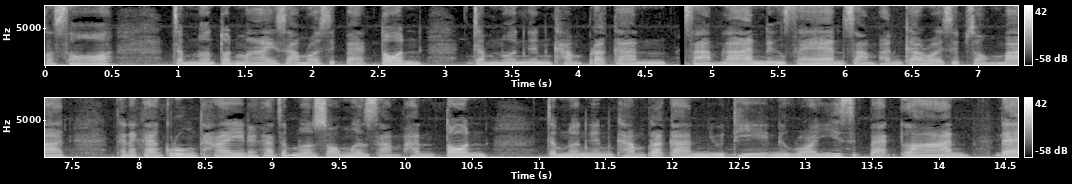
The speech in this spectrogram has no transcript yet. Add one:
กสจำนวนต้นไม้ 318 ต้น จำนวนเงินค้ำประกัน 3 ล้าน1แสน3,912 บาท ธนาคารกรุงไทยนะคะจำนวน 23,000 ต้น จำนวนเงินค้ำประกันอยู่ที่ 128 ล้าน และ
